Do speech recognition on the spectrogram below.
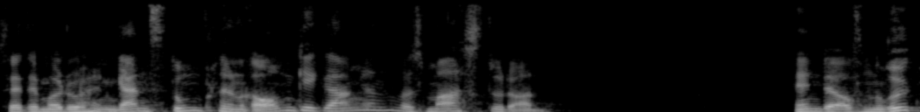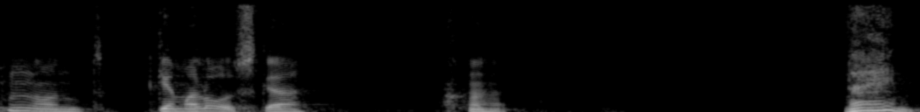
Seid ihr mal durch einen ganz dunklen Raum gegangen? Was machst du dann? Hände auf den Rücken und geh mal los, gell? Nein,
